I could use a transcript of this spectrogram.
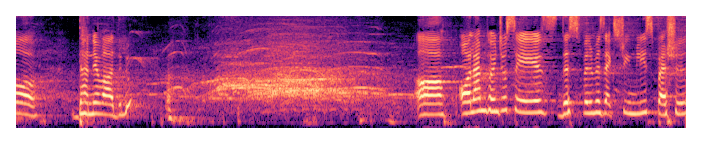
Oh, ధన్యవాదాలు Uh, all I'm going to say is this film is extremely special.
